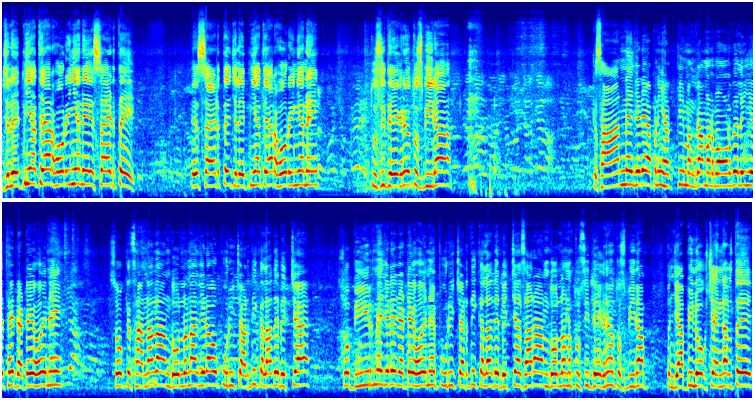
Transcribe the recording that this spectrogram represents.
ਜਲੇਬੀਆਂ ਤਿਆਰ ਹੋ ਰਹੀਆਂ ਨੇ ਇਸ ਸਾਈਡ ਤੇ। ਇਸ ਸਾਈਡ ਤੇ ਜਲੇਬੀਆਂ ਤਿਆਰ ਹੋ ਰਹੀਆਂ ਨੇ। ਤੁਸੀਂ ਦੇਖ ਰਹੇ ਹੋ ਤਸਵੀਰਾਂ। ਕਿਸਾਨ ਨੇ ਜਿਹੜੇ ਆਪਣੀ ਹੱਕੀ ਮੰਗਾਂ ਮਨਵਾਉਣ ਦੇ ਲਈ ਇੱਥੇ ਡਟੇ ਹੋਏ ਨੇ। ਸੋ ਕਿਸਾਨਾਂ ਦਾ ਅੰਦੋਲਨ ਆ ਜਿਹੜਾ, ਉਹ ਪੂਰੀ ਚੜ੍ਹਦੀ ਕਲਾ ਦੇ ਵਿੱਚ ਹੈ। ਸੋ ਵੀਰ ਨੇ ਜਿਹੜੇ ਡਟੇ ਹੋਏ ਨੇ, ਪੂਰੀ ਚੜ੍ਹਦੀ ਕਲਾ ਦੇ ਵਿੱਚ ਆ। ਸਾਰਾ ਅੰਦੋਲਨ ਤੁਸੀਂ ਦੇਖ ਰਹੇ ਹੋ ਤਸਵੀਰਾਂ ਪੰਜਾਬੀ ਲੋਕ ਚੈਨਲ ਤੇ।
